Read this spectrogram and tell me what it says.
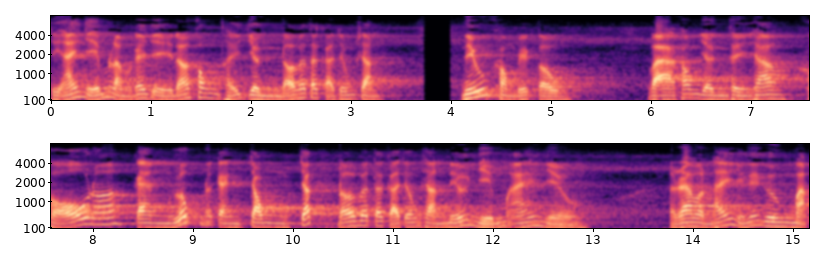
Thì ái nhiễm là một cái gì đó không thể dừng đối với tất cả chúng sanh. Nếu không biết tu, và không dừng thì sao? Khổ nó càng lúc nó càng chồng chất đối với tất cả chúng sanh, nếu nhiễm ái nhiều. Ra mình thấy những cái gương mặt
